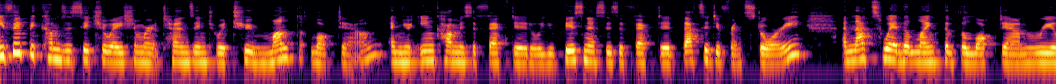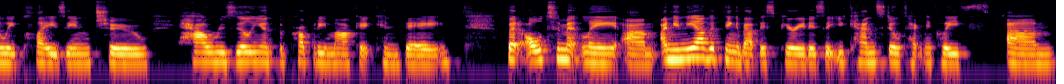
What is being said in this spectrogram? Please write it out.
If it becomes a situation where it turns into a two month lockdown and your income is affected or your business is affected, that's a different story. And that's where the length of the lockdown really plays into how resilient the property market can be. But ultimately, um, I mean, the other thing about this period is that you can still technically. Um,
